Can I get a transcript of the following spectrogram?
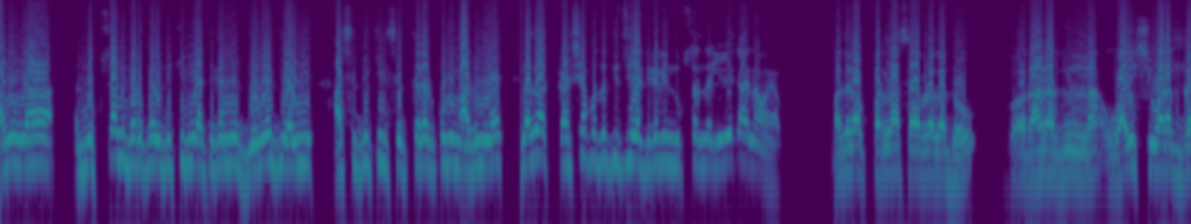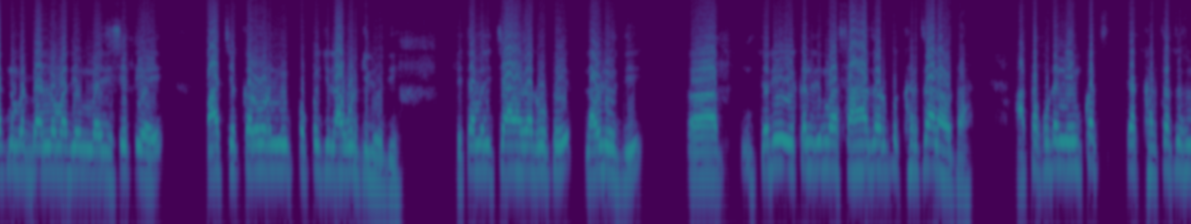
आणि या नुकसान भरपाई देखील या ठिकाणी देण्यात यावी अशी देखील शेतकऱ्यांकडून मागणी आहे. दादा कशा पद्धतीचे या ठिकाणी नुकसान झालेले काय नाव आहे माझं नाव परला साहेबराव जाधव. राहणार जुन्ना वाई शिवारात गट नंबर ब्याण्णवमध्ये माझी शेती आहे. पाच एकरवर मी पपईची लागवड केली होती. त्याच्यामध्ये चार हजार रुपये लावली होती. तरी एकंदरीत मला सहा हजार रुपये खर्च आला होता. आता कुठं नेमकंच त्या खर्चाचं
